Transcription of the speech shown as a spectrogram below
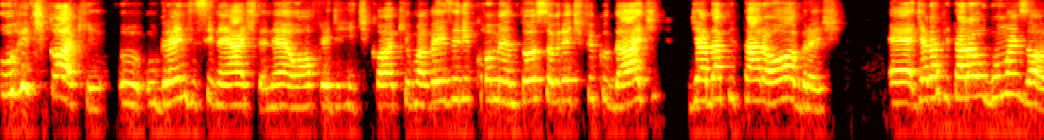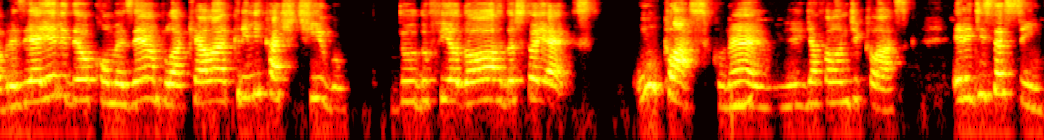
O Hitchcock, o, o, grande cineasta, né, o Alfred Hitchcock, uma vez ele comentou sobre a dificuldade de adaptar obras, é, de adaptar algumas obras. E aí ele deu como exemplo aquela Crime e Castigo do, do Fyodor Dostoiévski, um clássico, né? Uhum. Já falando de clássico. Ele disse assim:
